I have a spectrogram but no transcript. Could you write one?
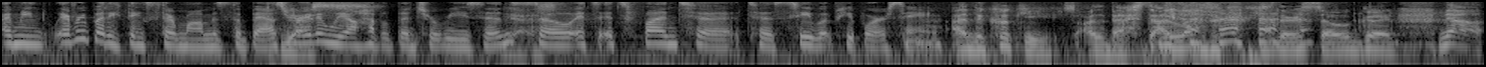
I mean, everybody thinks their mom is the best, yes. right? And we all have a bunch of reasons. Yes. So it's it's fun to to see what people are saying. Uh, the cookies are the best. I love the cookies. They're so good. Now,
